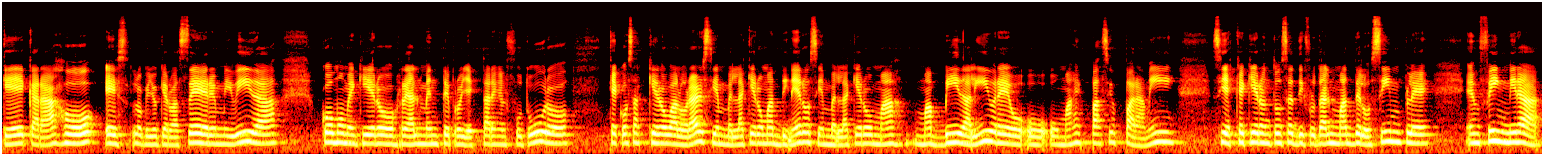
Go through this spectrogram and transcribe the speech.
qué carajo es lo que yo quiero hacer en mi vida cómo me quiero realmente proyectar en el futuro, qué cosas quiero valorar, si en verdad quiero más dinero, si en verdad quiero más, más vida libre o, más espacios para mí, si es que quiero entonces disfrutar más de lo simple. En fin, mira,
